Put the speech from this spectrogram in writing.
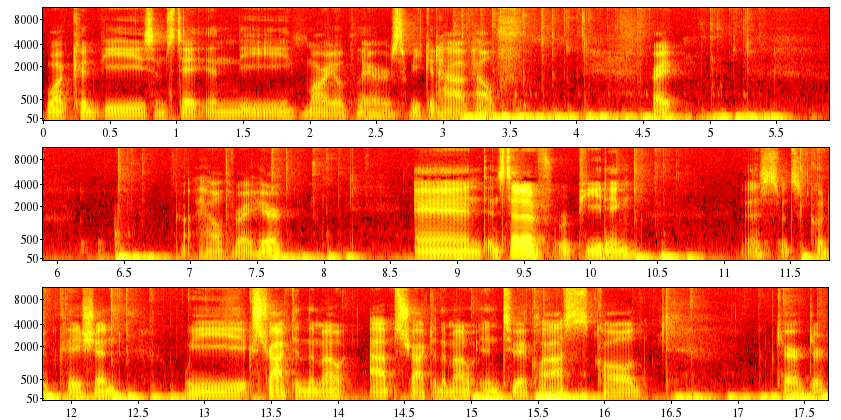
What could be some state in the Mario players? We could have health, right? Got health right here. And instead of repeating this, with codification, we extracted them out, abstracted them out into a class called character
